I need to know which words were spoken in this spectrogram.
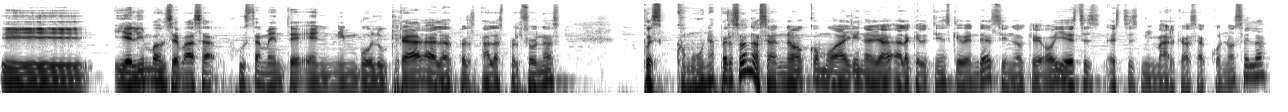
Y, el inbound se basa justamente en involucrar a, a las personas pues como una persona, o sea, no como alguien a la, que le tienes que vender, sino que, oye, esta es, este es mi marca, o sea, conócela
